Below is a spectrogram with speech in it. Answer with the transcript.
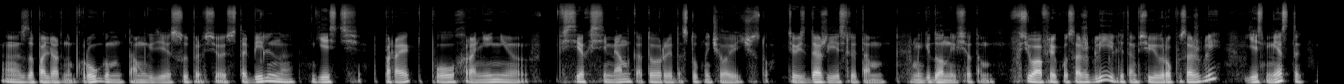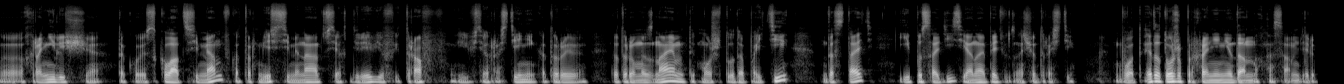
э, за полярным кругом, там, где супер все стабильно. Есть проект по хранению всех семян, которые доступны человечеству. То есть даже если там Армагеддон и все там, всю Африку сожгли или там всю Европу сожгли, есть место, э, хранилище, такой склад семян, в котором есть семена от всех деревьев и трав и всех растений, которые, которые мы знаем. Ты можешь туда пойти, достать и посадить, и оно опять начнет расти. Вот, это тоже про хранение данных на самом деле.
